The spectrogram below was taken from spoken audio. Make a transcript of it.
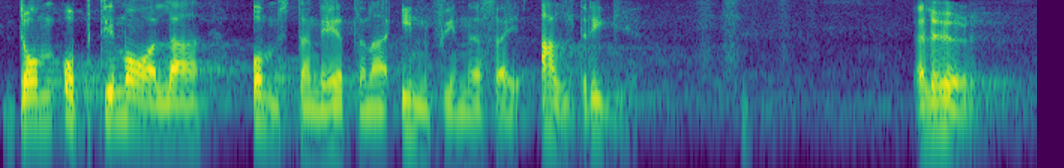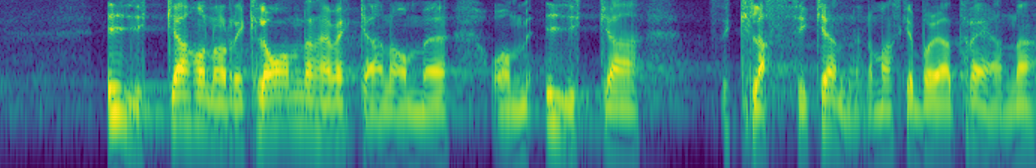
De optimala omständigheterna infinner sig aldrig. Eller hur? Ica har någon reklam den här veckan om, eh, om Ica klassiken när man ska börja träna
